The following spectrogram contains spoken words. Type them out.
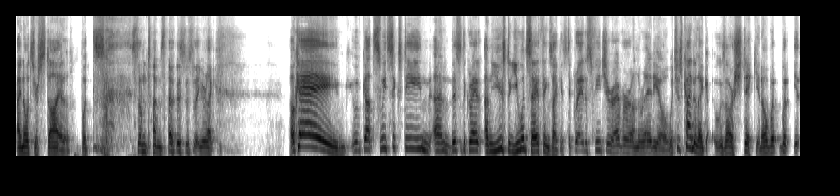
I know it's your style, but sometimes I was just like, you're like, okay, we've got Sweet 16, and this is the great. And you used to, you would say things like, it's the greatest feature ever on the radio, which is kind of like it was our shtick, you know. But but it,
